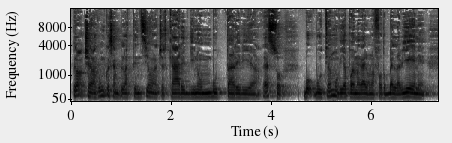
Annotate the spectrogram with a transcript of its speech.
però c'era comunque sempre l'attenzione a cercare di non buttare via. Adesso boh, buttiamo via poi magari una foto bella viene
